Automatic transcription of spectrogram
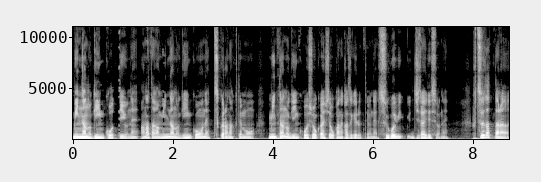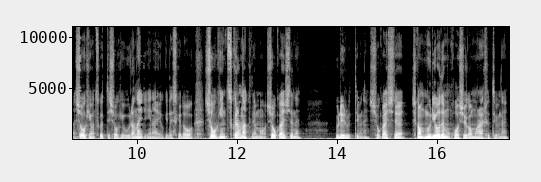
みんなの銀行っていうね、あなたがみんなの銀行をね、作らなくても、みんなの銀行を紹介してお金稼げるっていうね、すごい時代ですよね。普通だったら商品を作って商品を売らないといけないわけですけど、商品作らなくても紹介してね、売れるっていうね、紹介して、しかも無料でも報酬がもらえるっていうね、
